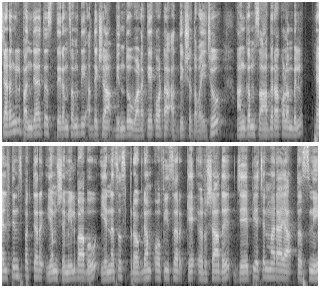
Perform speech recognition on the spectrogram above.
ചടങ്ങിൽ പഞ്ചായത്ത് സ്ഥിരം സമിതി അധ്യക്ഷ ബിന്ദു വടക്കേക്കോട്ട അധ്യക്ഷത വഹിച്ചു. അംഗം Sabira Kolambil health inspector M Shameel Babu N S S programme officer K Irshad J P എച്ചന്മാരായ തസ്നി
